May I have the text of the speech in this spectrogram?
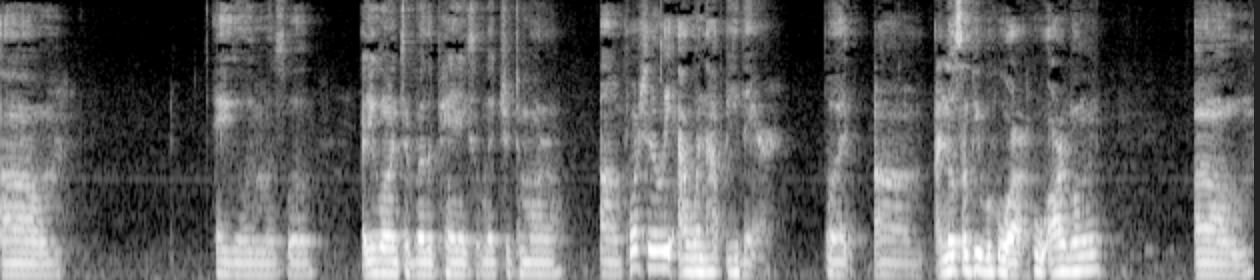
Um Hey go Muslim. Are you going to Brother Panic's lecture tomorrow? Unfortunately, I will not be there. But um I know some people who are who are going. Um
